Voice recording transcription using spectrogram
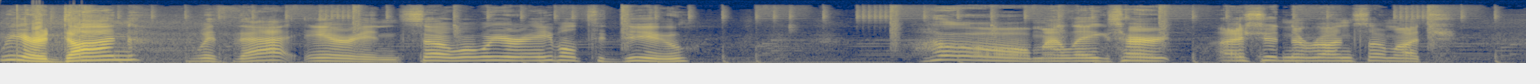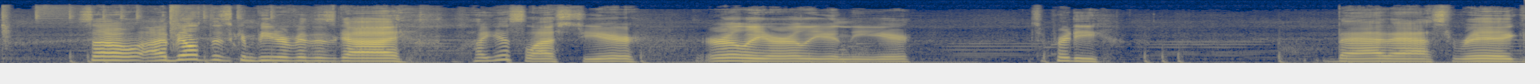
We are done with that errand. So what we were able to do... Oh, my legs hurt. I shouldn't have run so much. So I built this computer for this guy, I guess last year, early, early in the year. It's a pretty badass rig.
